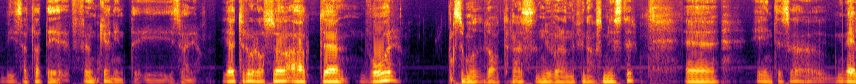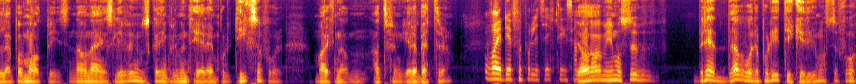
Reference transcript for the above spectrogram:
visat att det funkar inte i, i Sverige. Jag tror också att eh, vår, alltså Moderaternas nuvarande finansminister, eh, inte ska gnälla på matpriserna och näringslivet. Hon ska implementera en politik som får marknaden att fungera bättre. Och vad är det för politik till exempel? Ja, vi måste bredda våra politiker. Vi måste få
